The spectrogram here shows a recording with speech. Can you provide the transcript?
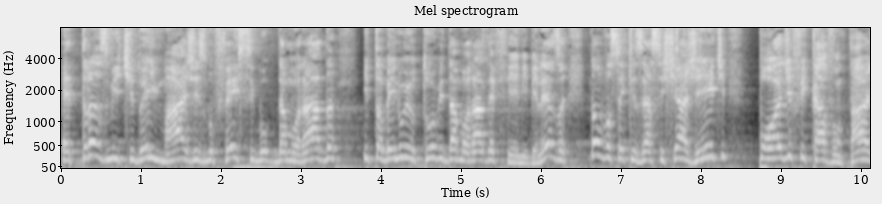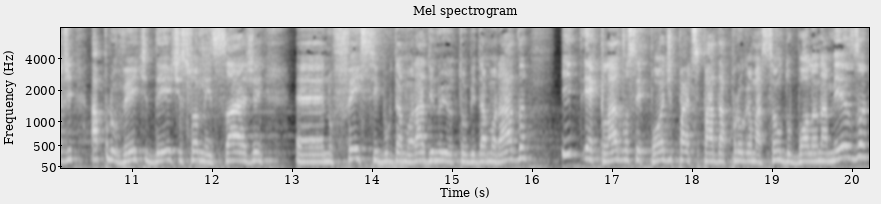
é transmitido em imagens no Facebook da Morada e também no YouTube da Morada FM, beleza? Então, você quiser assistir a gente, pode ficar à vontade. Aproveite, deixe sua mensagem eh, no Facebook da Morada e no YouTube da Morada. E é claro, você pode participar da programação do Bola na Mesa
